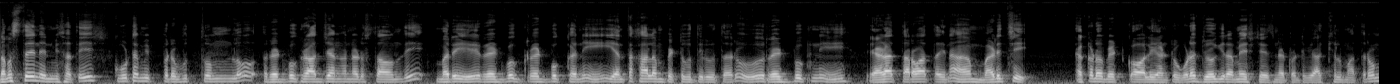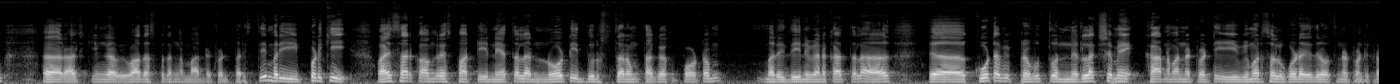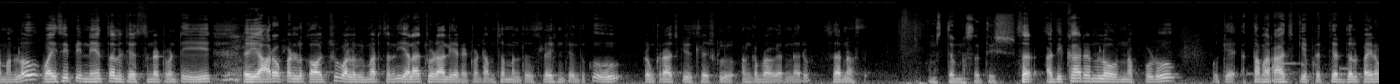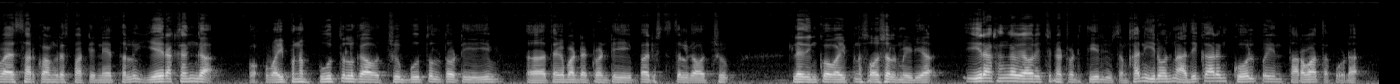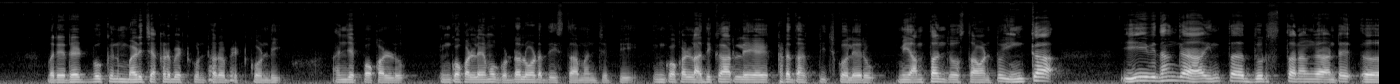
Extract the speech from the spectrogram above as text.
నమస్తే నేను మీ సతీష్. కూటమి ప్రభుత్వంలో రెడ్ బుక్ రాజ్యాంగం నడుస్తూ ఉంది. మరి రెడ్ బుక్ రెడ్ బుక్ అని ఎంతకాలం పెట్టుకు తిరుగుతారు? రెడ్ బుక్ని ఏడాది తర్వాత అయినా మడిచి ఎక్కడో పెట్టుకోవాలి అంటూ కూడా జోగి రమేష్ చేసినటువంటి వ్యాఖ్యలు మాత్రం రాజకీయంగా వివాదాస్పదంగా మారినటువంటి పరిస్థితి. మరి ఇప్పటికీ వైఎస్ఆర్ కాంగ్రెస్ పార్టీ నేతల నోటి దురుస్తనం తగ్గకపోవటం మరి దీని వెనకాతల కూటమి ప్రభుత్వ నిర్లక్ష్యమే కారణమన్నటువంటి విమర్శలు కూడా ఎదురవుతున్నటువంటి క్రమంలో వైసీపీ నేతలు చేస్తున్నటువంటి ఈ ఆరోపణలు కావచ్చు వాళ్ళ విమర్శల్ని ఎలా చూడాలి అనేటువంటి అంశం మనతో విశ్లేషించేందుకు ప్రముఖ రాజకీయ విశ్లేషకులు అంకంరావు గారు ఉన్నారు. సార్ నమస్తే. నమస్తే సతీష్. సార్ అధికారంలో ఉన్నప్పుడు ఓకే తమ రాజకీయ ప్రత్యర్థులపైన వైఎస్ఆర్ కాంగ్రెస్ పార్టీ నేతలు ఏ రకంగా ఒకవైపున బూతులు కావచ్చు బూతులతోటి తెగబడ్డటువంటి పరిస్థితులు కావచ్చు లేదు ఇంకో వైపున సోషల్ మీడియా ఈ రకంగా వ్యవహరించినటువంటి తీరు చూసాం. కానీ ఈ రోజున అధికారం కోల్పోయిన తర్వాత కూడా మరి రెడ్ బుక్ని మడిచి ఎక్కడ పెట్టుకుంటారో పెట్టుకోండి అని చెప్పి ఒకళ్ళు ఇంకొకళ్ళు ఏమో గుడ్డలోడ తీస్తామని చెప్పి ఇంకొకళ్ళు అధికారులు ఎక్కడ తప్పించుకోలేరు మీ అంతం చూస్తామంటూ ఇంకా ఈ విధంగా ఇంత దుర్స్థనంగా అంటే ఆ,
